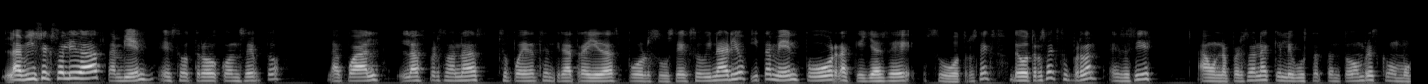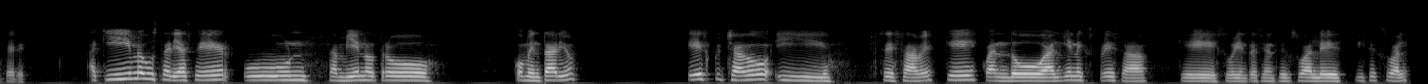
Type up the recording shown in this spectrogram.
La bisexualidad también es otro concepto, la cual las personas se pueden sentir atraídas por su sexo binario y también por aquellas de su otro sexo, de otro sexo, perdón, es decir, a una persona que le gusta tanto hombres como mujeres. Aquí me gustaría hacer un también otro comentario. He escuchado y se sabe que cuando alguien expresa que su orientación sexual es bisexual,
